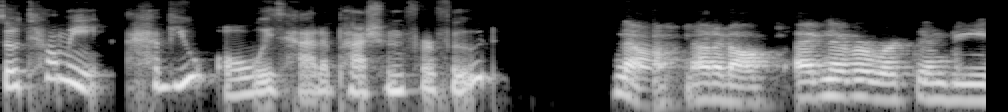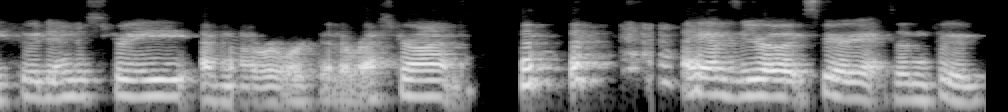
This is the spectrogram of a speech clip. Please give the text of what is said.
So tell me, have you always had a passion for food? No, not at all. I've never worked in the food industry. I've never worked at a restaurant. I have zero experience in food.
